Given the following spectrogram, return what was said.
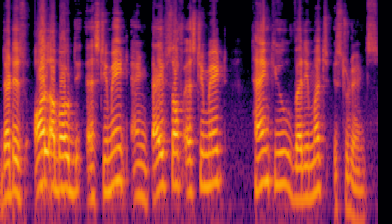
That is all about the estimate and types of estimate. Thank you very much students.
